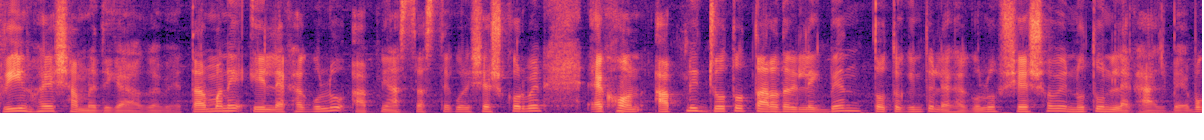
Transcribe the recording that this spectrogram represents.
গ্রিন হয়ে সামনের দিকে আগাবে। তার মানে এই লেখাগুলো আপনি আস্তে আস্তে করে শেষ করবেন। এখন আপনি যত তাড়াতাড়ি লিখবেন, তত কিন্তু লেখাগুলো শেষ হবে, নতুন লেখা আসবে। এবং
